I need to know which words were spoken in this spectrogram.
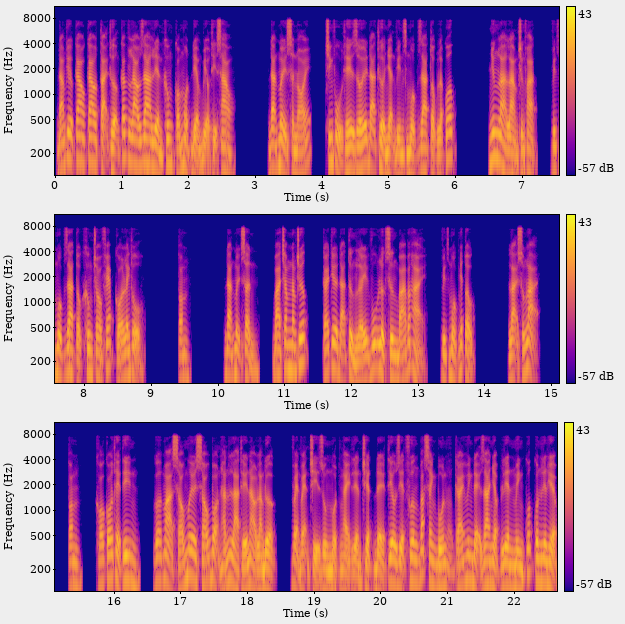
Đám kia cao cao tại thượng các lao gia liền không có một điểm biểu thị sao? Đạn mệ sơn nói, chính phủ thế giới đã thừa nhận vịt mục gia tộc lập quốc. Nhưng là làm trừng phạt, vịt mục gia tộc không cho phép có lãnh thổ. Tom. Đạn mệ sơn, ba trăm năm trước, cái kia đã từng lấy vũ lực xưng bá bắc hải, vịt mục nhất tộc. Lại sống lại. Tom, khó có thể tin, gỡ mạ sáu mươi sáu bọn hắn là thế nào làm được? Vẹn vẹn chỉ dùng một ngày liền triệt để tiêu diệt phương bắc xanh bốn cái huynh đệ gia nhập liên minh quốc quân liên hiệp.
